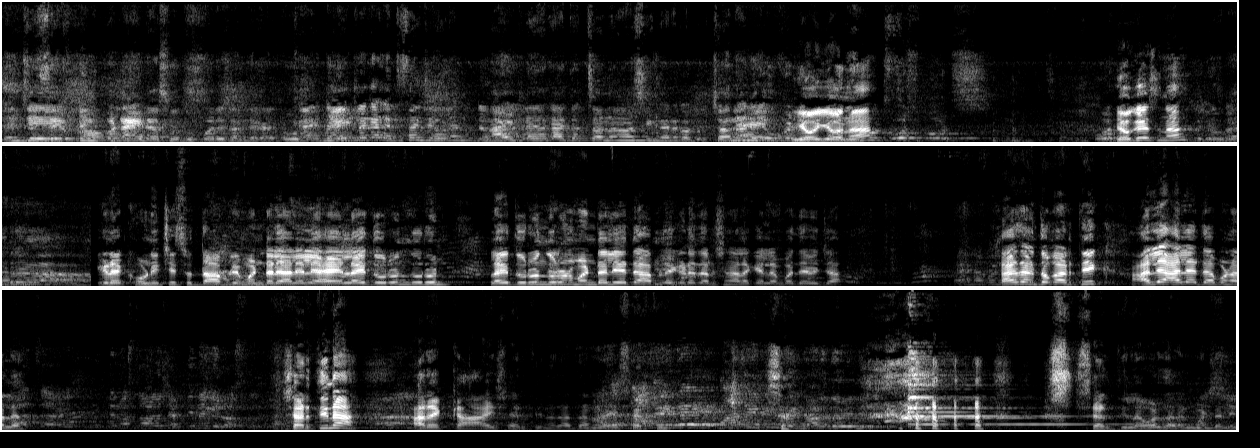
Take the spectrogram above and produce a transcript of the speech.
त्यांचे प्रॉपर डाएट असतो दुपारी संध्याकाळी. डाएटला काय जेवण नाईटला काय तर चणा शिंगाने खातो चणा यो यो ना. योगेश ना? इकडे खोणीची सुद्धा आपली मंडळी आलेली आहे. लय दुरून दुरून लय दुरून दुरून मंडळी येते आपल्या इकडे दर्शनाला केलंबा देवीच्या. काय सांगतो कार्तिक? आले आल्या त्या पण आल्या शर्ती ना अरे काय शर्ती ना जाताना लय शर्ती. शर्तीला वर झालं मंडळी.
